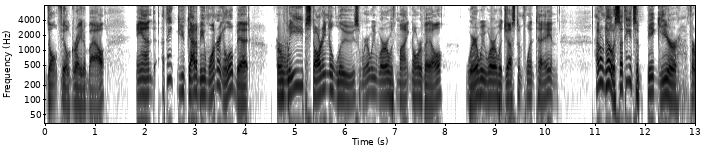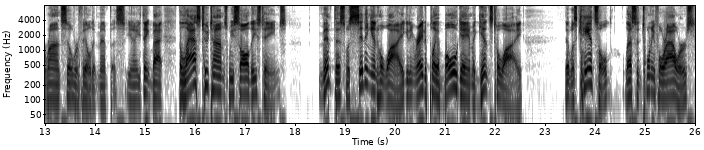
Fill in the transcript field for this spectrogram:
don't feel great about. And I think you've got to be wondering a little bit are we starting to lose where we were with Mike Norvell, where we were with Justin Fuente? And I don't know. So I think it's a big year for Ryan Silverfield at Memphis. You know, you think back, the last two times we saw these teams, Memphis was sitting in Hawaii, getting ready to play a bowl game against Hawaii that was canceled less than 24 hours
